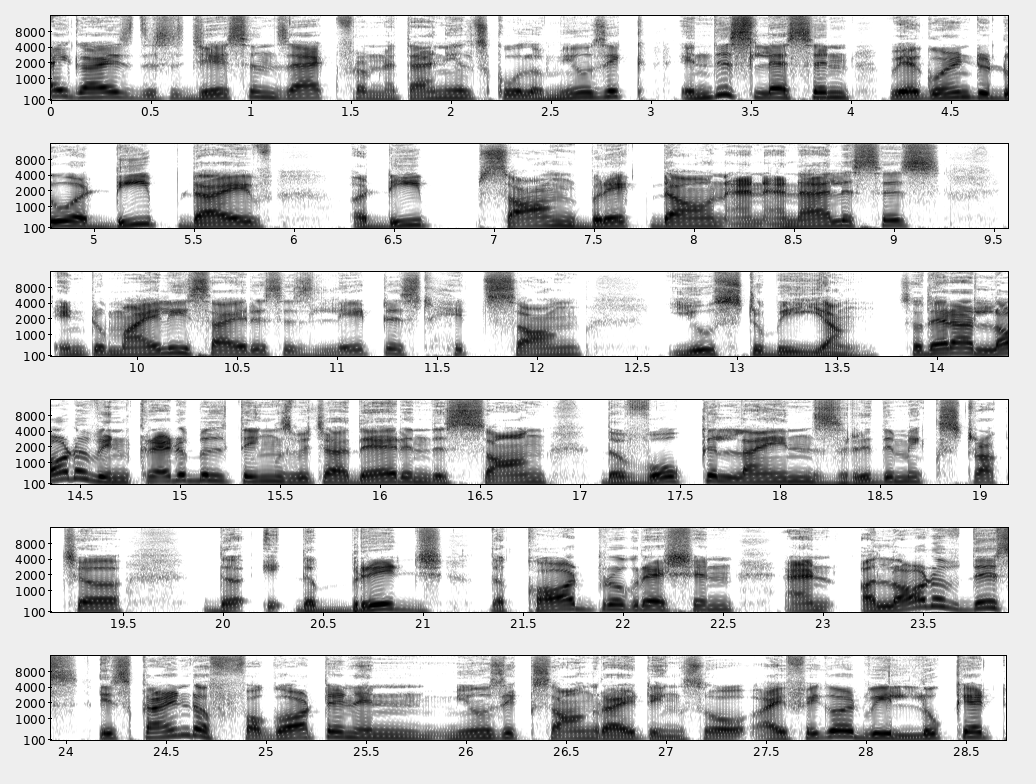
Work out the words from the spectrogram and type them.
Hi guys, this is Jason Zac from Nathaniel School of Music. In this lesson, we are going to do a deep dive, a deep song breakdown and analysis into Miley Cyrus's latest hit song used to be young. So there are a lot of incredible things which are there in this song, the vocal lines, rhythmic structure, the the bridge, the chord progression and a lot of this is kind of forgotten in music songwriting. So I figured we look at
